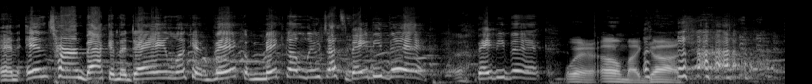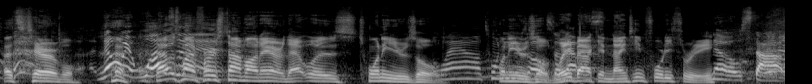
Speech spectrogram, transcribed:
an intern back in the day. Look at Vic Micolucci. That's baby Vic. Baby Vic. Where? Oh my gosh. That's terrible. No, it wasn't. That was my first time on air. That was 20 years old. Wow, 20, 20 years old. So Way back was- in 1943. No, stop.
